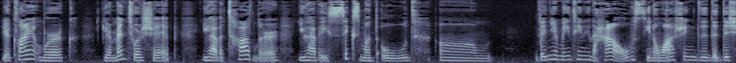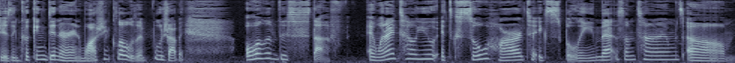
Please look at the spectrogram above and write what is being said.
your client work, your mentorship? You have a toddler, you have a six month old, um, then you're maintaining the house, you know, washing the, the dishes and cooking dinner and washing clothes and food shopping. All of this stuff and when I tell you, it's so hard to explain that sometimes. Um,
